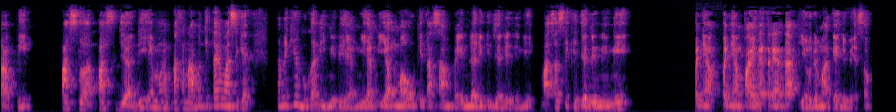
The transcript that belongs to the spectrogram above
tapi pas pas jadi emang entah kenapa kita masih kayak tapi kayak bukan ini deh yang yang yang mau kita sampaikan dari kejadian ini. Masa sih kejadian ini penyampaiannya ternyata ya udah mati aja besok.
